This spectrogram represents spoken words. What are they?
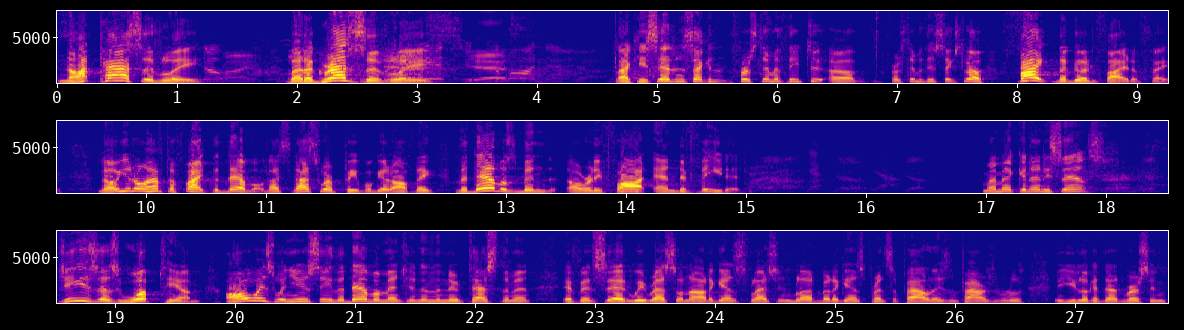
not passively, but aggressively. Like he said in 2 1 Timothy 2, uh, 1 Timothy 6 12, fight the good fight of faith. No, you don't have to fight the devil. That's, that's where people get off. They, the devil's been already fought and defeated. Am I making any sense? Jesus whooped him. Always, when you see the devil mentioned in the New Testament, if it said, We wrestle not against flesh and blood, but against principalities and powers and rulers, you look at that verse and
